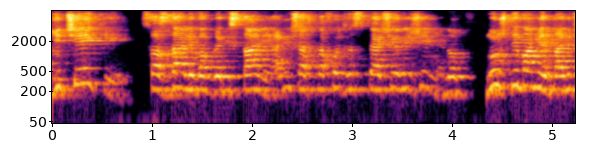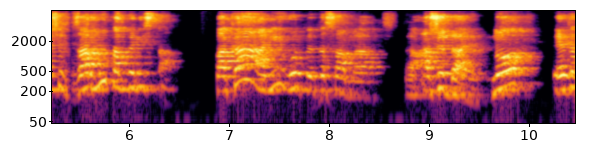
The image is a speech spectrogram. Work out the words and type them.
ячейки создали в Афганистане. Они сейчас находятся в спящем режиме. Но в нужный момент они все взорвут Афганистан. Пока они вот это самое э, ожидают. Но это,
